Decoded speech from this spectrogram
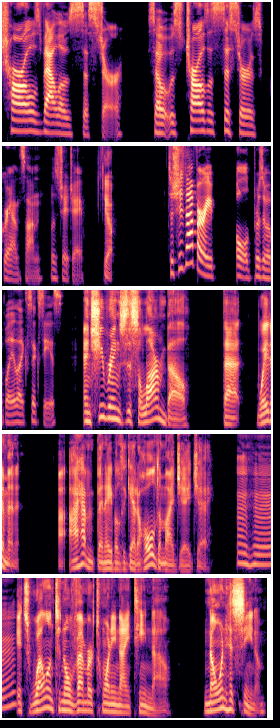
Charles Vallow's sister. So, it was Charles's sister's grandson, was JJ. Yeah. So, she's not very old, presumably, like 60s. And she rings this alarm bell that, wait a minute, I- haven't been able to get a hold of my JJ. Mm-hmm. It's well into November 2019 now. No one has seen him.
